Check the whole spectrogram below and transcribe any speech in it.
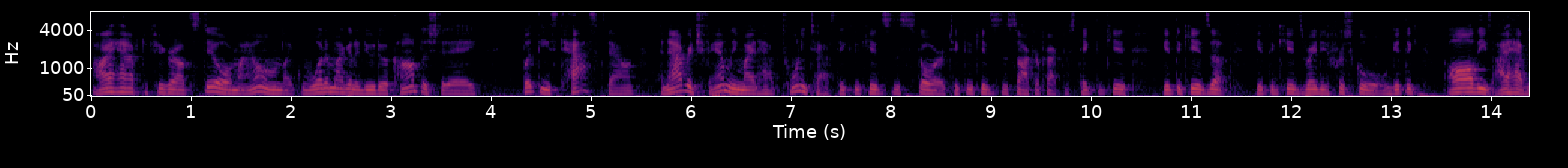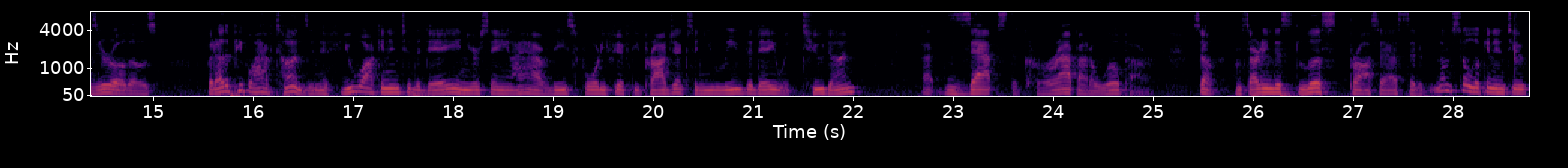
I have to figure out still on my own, like what am I going to do to accomplish today? Put these tasks down. An average family might have 20 tasks. Take the kids to the store, take the kids to soccer practice, take the kid, get the kids up, get the kids ready for school, get the all these. I have zero of those but other people have tons. And if you walking into the day and you're saying i have these 40 50 projects and you leave the day with two done that zaps the crap out of willpower. So i'm starting this list process that i'm still looking into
